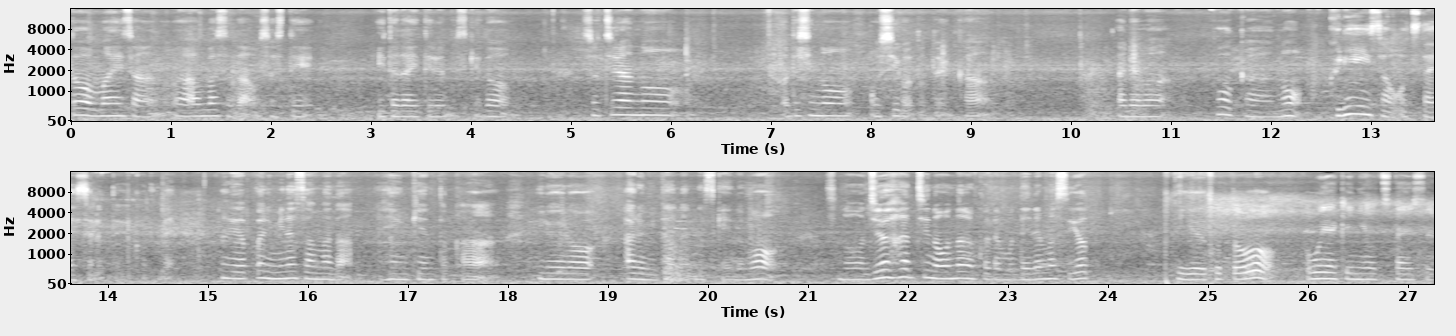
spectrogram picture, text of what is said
と舞さんはアンバサダーをさせていただいてるんですけどそちらの私のお仕事というかあれはポーカーのクリーンさをお伝えするということで。なんかやっぱり皆さんまだ偏見とかいろいろあるみたいなんですけれどもの18の女の子でも出れますよっていうことを公にお伝えする。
